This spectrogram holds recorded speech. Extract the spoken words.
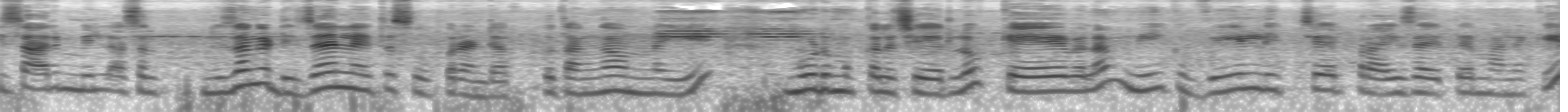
ఈసారి మిల్ అసలు నిజంగా డిజైన్లు అయితే సూపర్ అండి అద్భుతంగా ఉన్నాయి. మూడు ముక్కల చీరలు కేవలం మీకు వీళ్ళు ఇచ్చే ప్రైస్ అయితే మనకి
